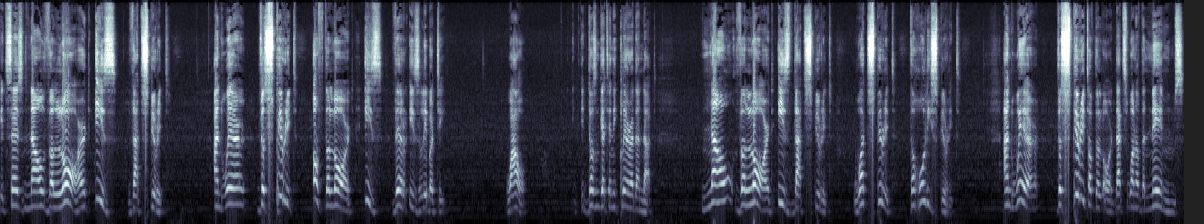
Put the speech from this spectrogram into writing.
It says, Now the Lord is that Spirit. And where the Spirit of the Lord is, there is liberty. Wow. It doesn't get any clearer than that. Now the Lord is that Spirit. What Spirit? The Holy Spirit. And where the Spirit of the Lord, that's one of the names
